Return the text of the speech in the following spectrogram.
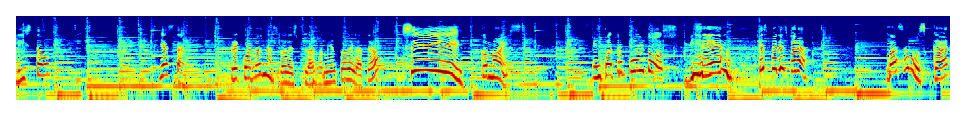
¿Listo? Ya están. ¿Recuerdas nuestro desplazamiento de gateo? ¡Sí! ¿Cómo es? En cuatro puntos. Bien. Espera, espera. Vas a buscar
